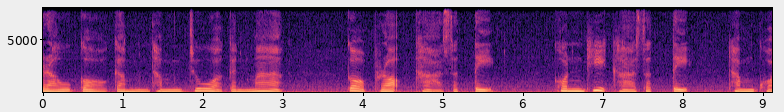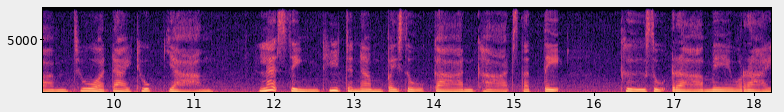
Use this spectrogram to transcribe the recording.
เราก่อกรรมทำชั่วกันมาก ก็เพราะขาดสติ คนที่ขาดสติทำความชั่วได้ทุกอย่าง และสิ่งที่จะนำไปสู่การขาดสติ คือสุราเมรัย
